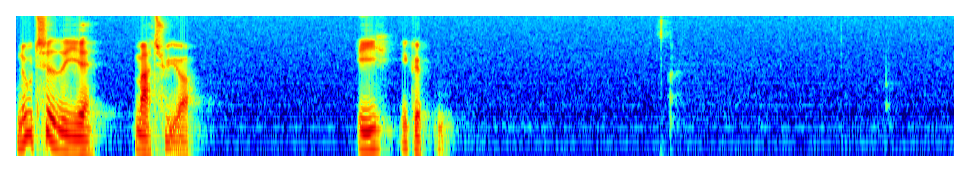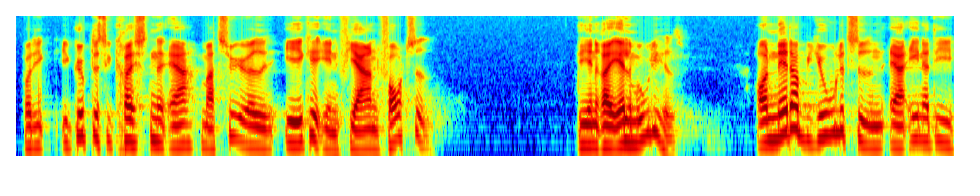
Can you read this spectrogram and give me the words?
nutidige martyrer i Ægypten. For de egyptiske kristne er martyret ikke en fjern fortid. Det er en reel mulighed. Og netop juletiden er en af de,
